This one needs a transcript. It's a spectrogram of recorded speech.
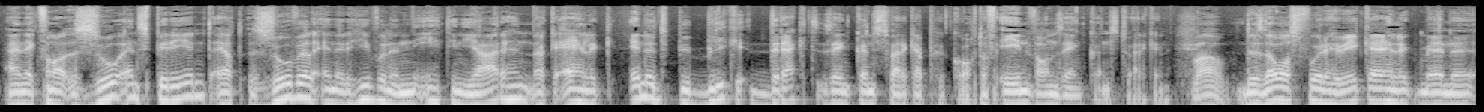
En ik vond dat zo inspirerend. Hij had zoveel energie voor een 19-jarige dat ik eigenlijk in het publiek direct zijn kunstwerk heb gekocht. Of één van zijn kunstwerken. Wow. Dus dat was vorige week eigenlijk mijn uh,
